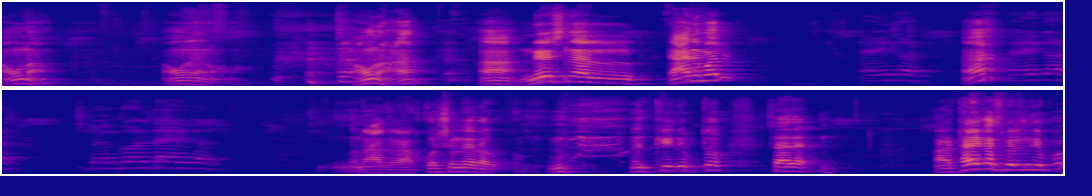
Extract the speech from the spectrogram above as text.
అవునా? అవునేమో. అవునా? National animal. నాకు ఆ క్వశ్చన్లే రావు. ఇంకేం చెప్తావు సరే. టైగర్ స్పెల్లింగ్ చెప్పు.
